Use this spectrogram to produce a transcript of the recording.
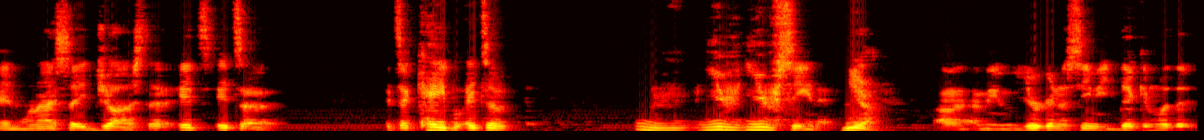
and when I say just, it's it's a it's a cable. It's a you you've seen it. Yeah, Uh, I mean, you're gonna see me dicking with it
